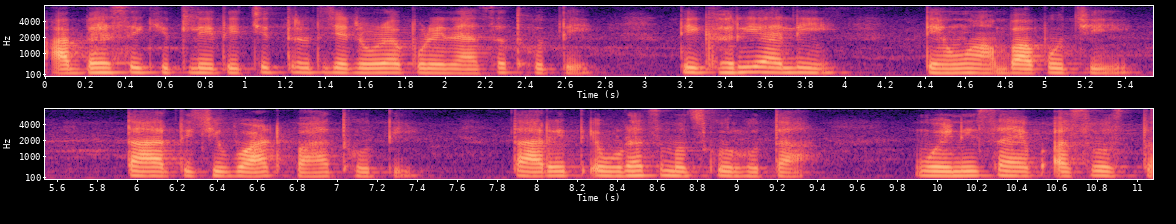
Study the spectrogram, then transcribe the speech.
अभ्यासिकेतले ते चित्र तिच्या डोळ्यापुढे नाचत होते. ती घरी आली तेव्हा बापूची तार तिची वाट पाहत होती. तारेत एवढाच मजकूर होता. वहिनीसाहेब अस्वस्थ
